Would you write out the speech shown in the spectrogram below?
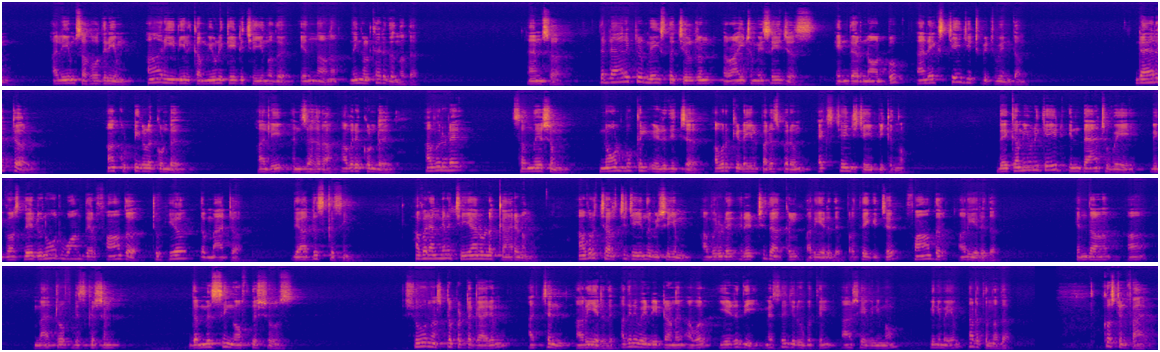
അലിയും സഹോദരിയും ആ രീതിയിൽ കമ്മ്യൂണിക്കേറ്റ് ചെയ്യുന്നത് എന്നാണ് നിങ്ങൾ കരുതുന്നത്? Answer The director makes the children write messages in their notebook and exchange it between them. Director ആ കുട്ടികളെ കൊണ്ട് അലി ആൻഡ് സഹറ അവരെ കൊണ്ട് അവരുടെ സന്ദേശം നോട്ട്ബുക്കിൽ എഴുതിച്ച് അവർക്കിടയിൽ പരസ്പരം exchange ചെയ്യിപ്പിക്കുന്നു they communicate in that way because they do not want their father to hear the matter they are discussing അവരങ്ങനെ ചെയ്യാനുള്ള കാരണം അവർ ചർച്ച ചെയ്യുന്ന വിഷയം അവരുടെ രക്ഷിതാക്കൾ അറിയരുത് പ്രത്യേകിച്ച് ഫാദർ അറിയരുത്. എന്താണ് ആ matter of discussion? The missing of the shoes. Shoe നഷ്ടപ്പെട്ട കാര്യം അച്ഛൻ അറിയരുത്. അതിനു വേണ്ടിയിട്ടാണ് അവർ എഴുതി മെസ്സേജ് രൂപത്തിൽ ആശയവിനിമയം വിനിമയം നടത്തുന്നത്. Question five.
